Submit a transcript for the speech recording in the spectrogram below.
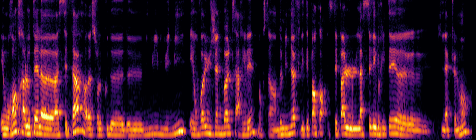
Et on rentre à l'hôtel euh, assez tard, sur le coup de, minuit, minuit et demi, et on voit Usain Bolt arriver. Donc c'était en 2009, il n'était pas encore, c'était pas la célébrité qu'il est actuellement.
